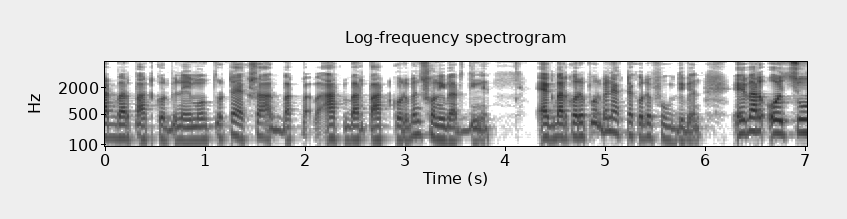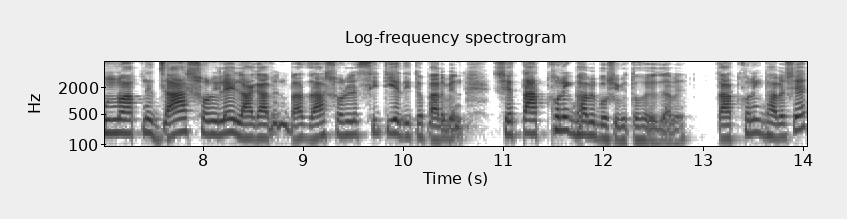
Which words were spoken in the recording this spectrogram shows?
আটবার পাঠ করবেন, এই মন্ত্রটা একশো আটবার আটবার পাঠ করবেন শনিবার দিনে। একবার করে পড়বেন একটা করে ফুক দিবেন। এবার ওই চূর্ণ আপনি যার শরীরেই লাগাবেন বা যার শরীরে ছিটিয়ে দিতে পারবেন, সে তাৎক্ষণিকভাবে বশীভূত হয়ে যাবে। তাৎক্ষণিকভাবে সে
